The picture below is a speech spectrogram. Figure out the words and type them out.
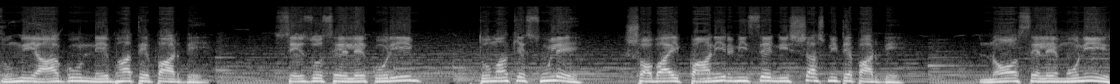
তুমি আগুন নেভাতে পারবে। সেজো ছেলে করিম, তোমাকে শুলে সবাই পানির নিচে নিঃশ্বাস নিতে পারবে। ন ছেলে মনির,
